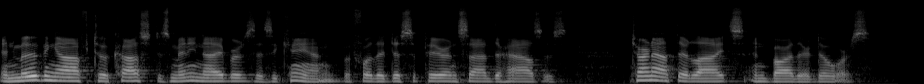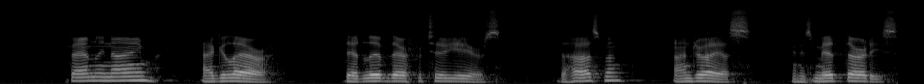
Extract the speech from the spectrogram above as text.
and moving off to accost as many neighbors as he can before they disappear inside their houses, turn out their lights, and bar their doors. Family name? Aguilera. They'd lived there for two years. The husband? Andreas, in his mid 30s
